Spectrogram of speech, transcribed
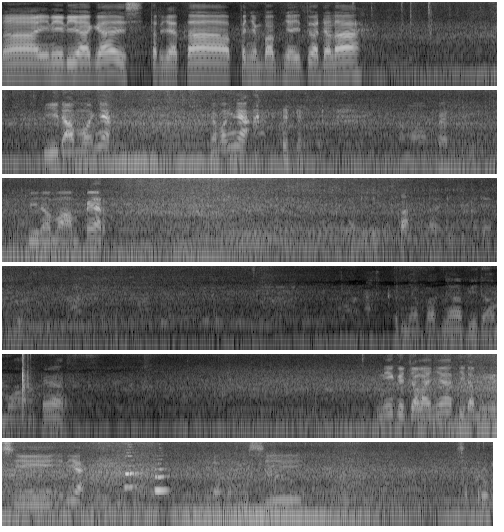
Nah ini dia guys. Ternyata penyebabnya itu adalah dinamonya gampangnya. Ampere dinamo ampere lagi dibuka lagi kita lihat dulu. Penyebabnya bidamo ampere ini gejalanya tidak mengisi ini ya. Tidak mengisi setrum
